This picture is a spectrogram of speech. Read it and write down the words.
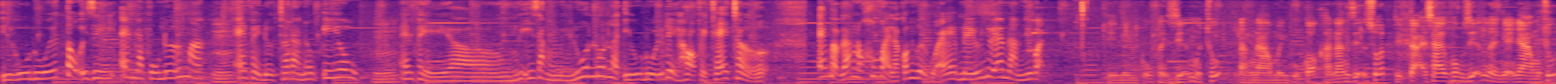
yếu đuối tội gì em là phụ nữ mà Ừ. em phải được cho đàn ông yêu Ừ. em phải ờ, nghĩ rằng mình luôn luôn là yếu đuối để họ phải che chở em cảm giác nó không phải là con người của em nếu như em làm như vậy thì mình cũng phải diễn một chút. Đằng nào mình cũng có khả năng diễn xuất thì tại sao em không diễn là nhẹ nhàng một chút?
